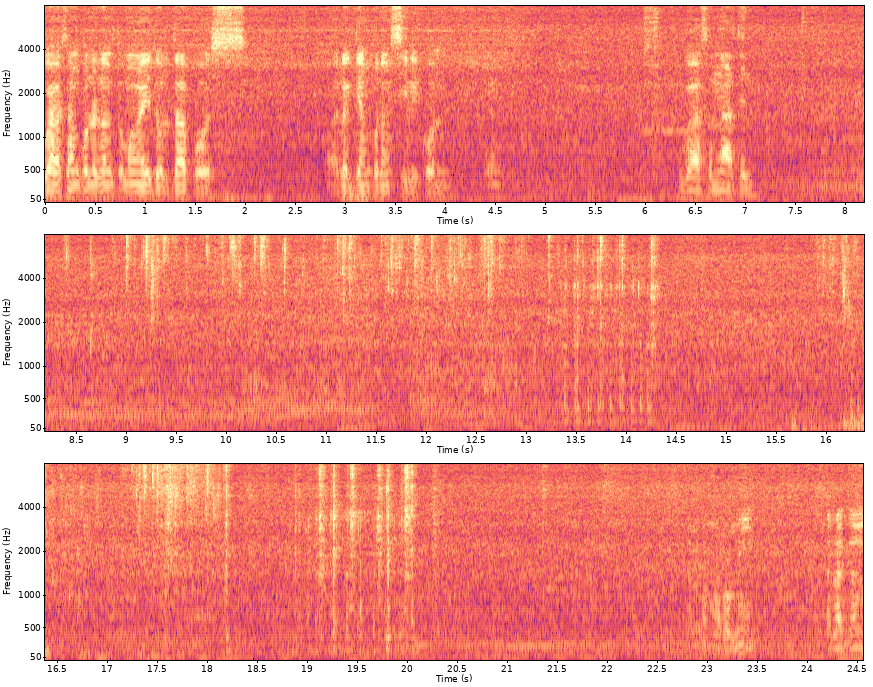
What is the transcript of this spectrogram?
Hugasan ko na lang itong mga idol tapos ah, lagyan ko ng silicone. Yan. Hugasan natin. Napakarumi. Talagang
